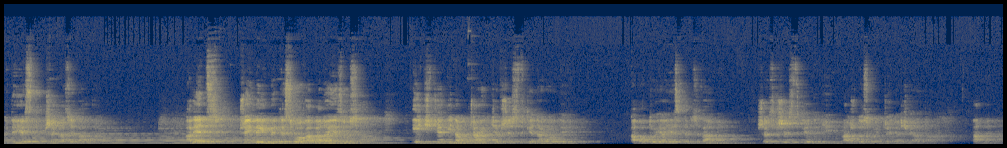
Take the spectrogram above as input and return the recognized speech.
gdy jest przekazywana. A więc przyjmijmy te słowa Pana Jezusa. Idźcie i nauczajcie wszystkie narody, a oto ja jestem z wami przez wszystkie dni, aż do skończenia świata. Amen.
